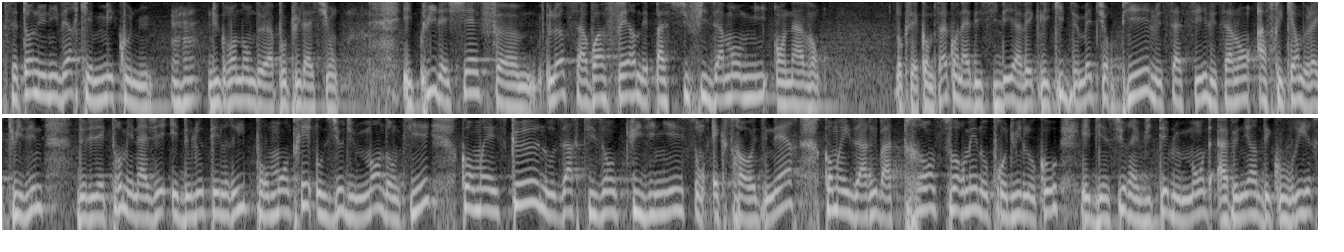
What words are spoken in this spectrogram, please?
c'est un univers qui est méconnu mhm. du grand nombre de la population. Et puis les chefs, euh, leur savoir-faire n'est pas suffisamment mis en avant. Donc c'est comme ça qu'on a décidé avec l'équipe de mettre sur pied le SACE, le Salon africain de la cuisine, de l'électroménager et de l'hôtellerie pour montrer aux yeux du monde entier comment est-ce que nos artisans cuisiniers sont extraordinaires, comment ils arrivent à transformer nos produits locaux et bien sûr inviter le monde à venir découvrir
